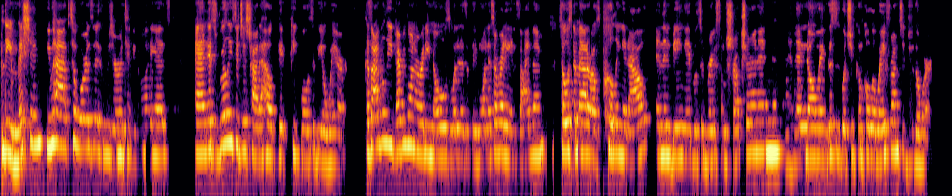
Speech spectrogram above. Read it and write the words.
the mission you have towards it, who's your intended audience. And it's really to just try to help get people to be aware. Because I believe everyone already knows what it is that they want. It's already inside them. So it's a matter of pulling it out and then being able to bring some structure in it and then knowing this is what you can pull away from to do the work.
